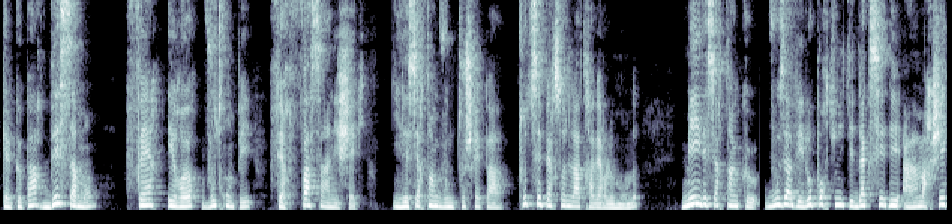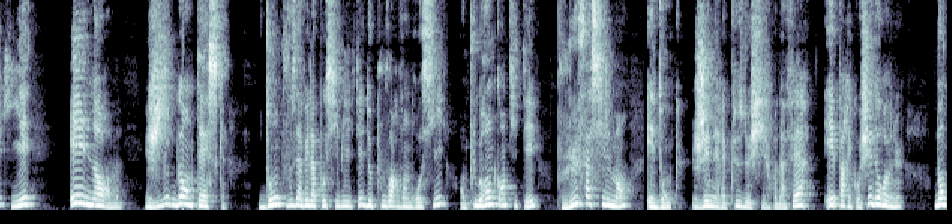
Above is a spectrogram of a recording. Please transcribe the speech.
quelque part décemment faire erreur, vous tromper, faire face à un échec. Il est certain que vous ne toucherez pas toutes ces personnes-là à travers le monde, mais il est certain que vous avez l'opportunité d'accéder à un marché qui est énorme, gigantesque. Donc vous avez la possibilité de pouvoir vendre aussi en plus grande quantité, plus facilement, et donc générer plus de chiffres d'affaires et par ricochet de revenus. Donc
